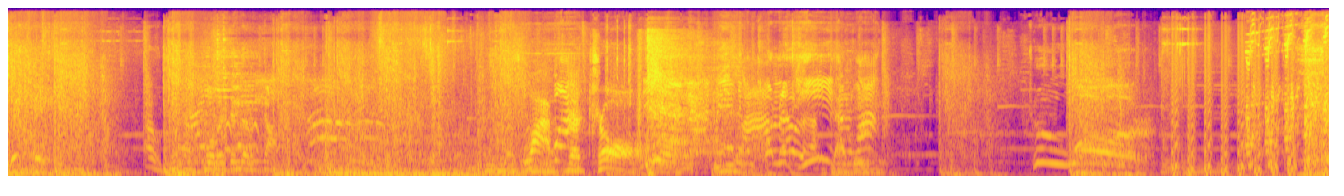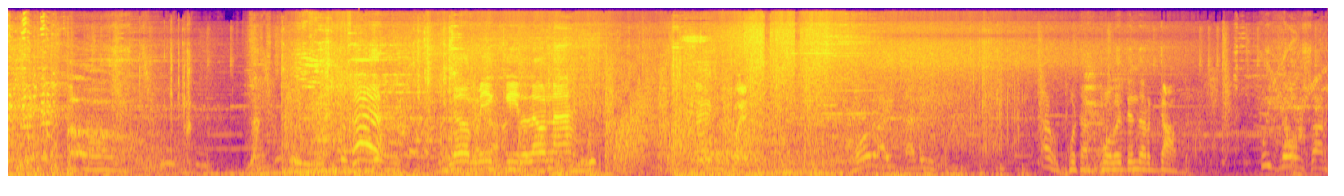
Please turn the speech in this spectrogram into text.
Quickly. I'll put a bullet in their gun. What the troll? คนละที่กันวะ To war! เริ่มมีกลิ่นแล้วนะ All right, laddie. I'll put a bullet in their gob. We dwarves are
